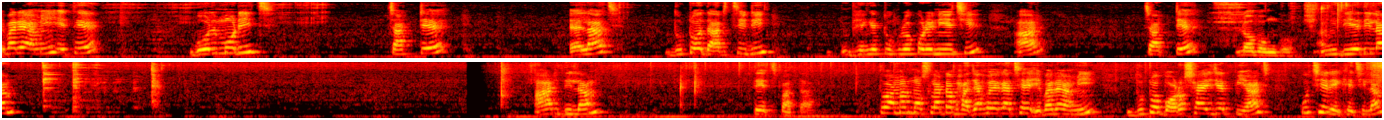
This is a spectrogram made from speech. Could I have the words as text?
এবারে আমি এতে গোলমরিচ, চারটে এলাচ, দুটো দারচিনি ভেঙে টুকরো করে নিয়েছি আর চারটে লবঙ্গ। আমি দিয়ে দিলাম। আর দিলাম তেজপাতা। তো আমার মশলাটা ভাজা হয়ে গেছে। এবারে আমি দুটো বড় সাইজের পেঁয়াজ কুচিয়ে রেখেছিলাম।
